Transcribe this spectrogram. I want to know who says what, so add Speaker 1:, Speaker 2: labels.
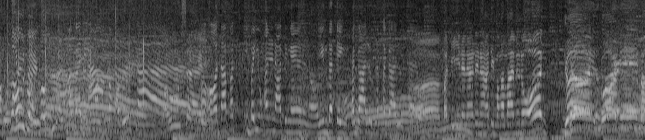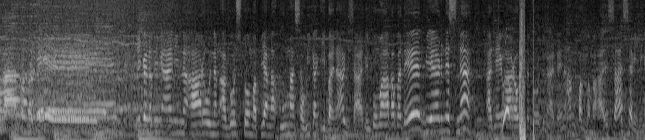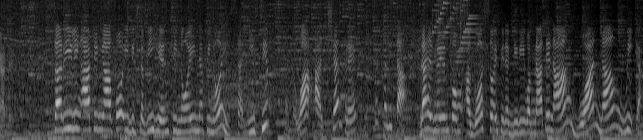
Speaker 1: Mahusay, mahusay.
Speaker 2: Magaling, makahusay.
Speaker 3: Mahusay.
Speaker 2: Oo, dapat iba yung ano natin ngayon, ano, yung dating Tagalog na Tagalog tayo.
Speaker 3: Batiin na natin ang ating mga manunood.
Speaker 1: Good morning, mga
Speaker 3: kapatid! Ikalabing anim na araw ng Agosto, mapya nga uma sa wikang ibanag sa atin po mga kapatid. Biyernes na! At ngayong araw, itatodo natin ang pagmamahal sa sarili natin.
Speaker 4: Sariling atin nga po, ibig sabihin, Pinoy na Pinoy. Sa isip, sa gawa, at syempre, sa salita. Dahil ngayon pong Agosto ay pinagdiriwang natin ang Buwan ng Wika.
